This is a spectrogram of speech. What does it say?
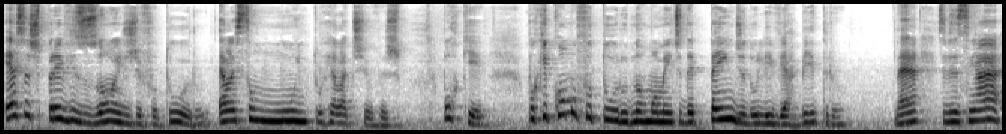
essas previsões de futuro, elas são muito relativas. Por quê? Porque como o futuro normalmente depende do livre-arbítrio, né? Você diz assim, ah,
